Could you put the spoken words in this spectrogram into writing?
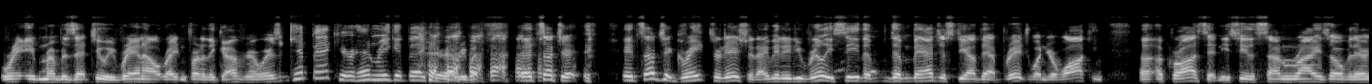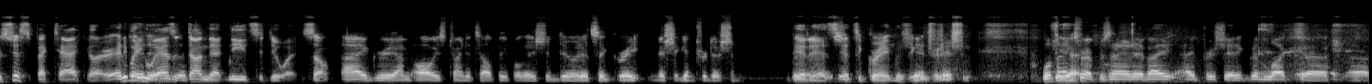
he remembers that too. He ran out right in front of the governor. Where's it? Get back here, Henry. Get back here, Henry. But it's such a it's such a great tradition. I mean, and you really see the the majesty of that bridge when you're walking uh, across it, and you see the sunrise over there. It's just spectacular. Anybody it who is. hasn't it's, done that needs to do it. So I agree. I'm always trying to tell people they should do it. It's a great Michigan tradition. It, it is. is. It's a great Michigan yeah. tradition. Well, thanks, yeah. Representative. I, I appreciate it. Good luck uh, uh,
